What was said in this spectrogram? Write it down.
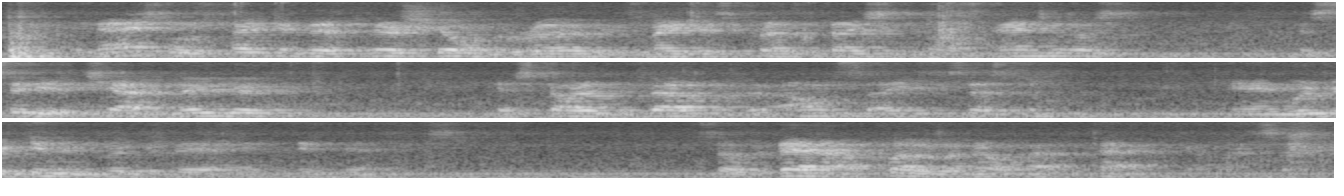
the National has taken their, their show on the road and made this presentation in Los Angeles. The city of Chattanooga has started development of their own safe system, and we're beginning to look at that in, in Memphis. So with that, I'll close. I know I'm out of time.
